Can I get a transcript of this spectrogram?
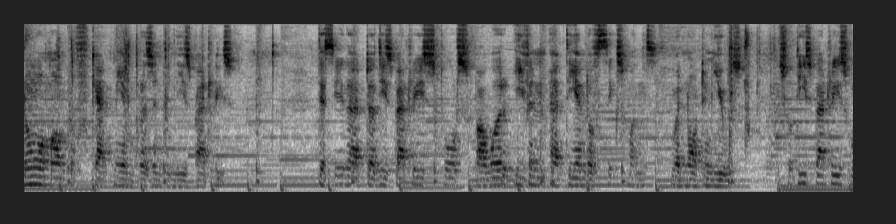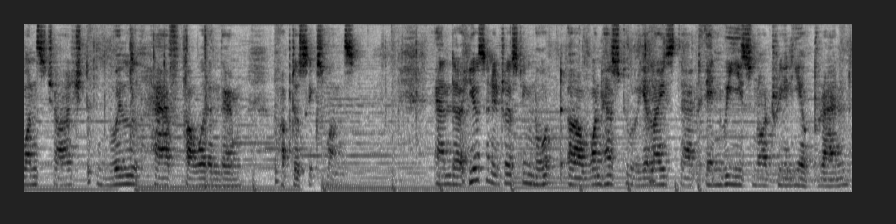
no amount of cadmium present in these batteries. They say that uh, these batteries stores power even at the end of 6 months when not in use. So these batteries once charged will have power in them up to 6 months. And uh, here's an interesting note, uh, one has to realize that Envie is not really a brand.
